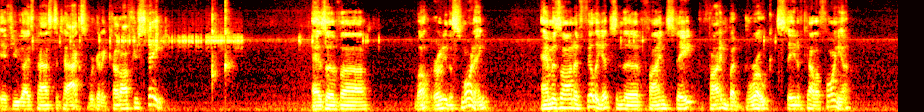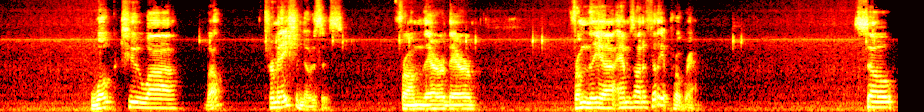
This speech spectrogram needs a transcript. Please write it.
If you guys pass the tax, we're going to cut off your state. As of, uh, well, early this morning, Amazon affiliates in the fine state, fine but broke state of California, woke to, uh, well, termination notices from their their from the uh, Amazon affiliate program. So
